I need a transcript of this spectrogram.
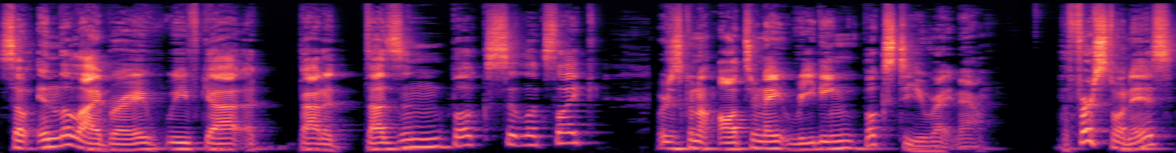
So in the library, we've got about a dozen books, it looks like. We're just going to alternate reading books to you right now. The first one is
